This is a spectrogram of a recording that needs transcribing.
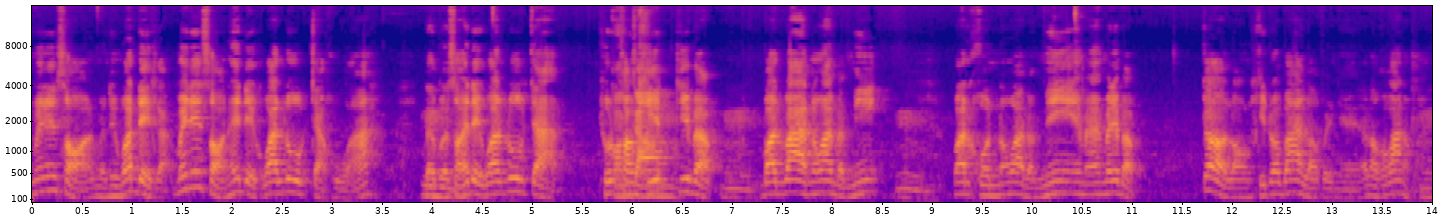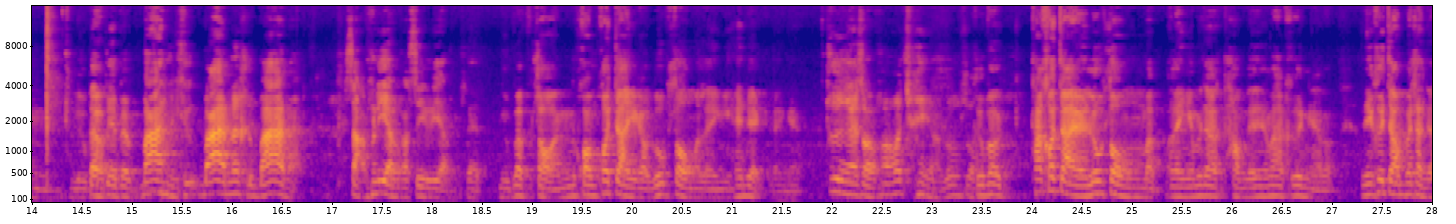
ไม่ได้สอนเหมือนถึงว่าเด็กอะไม่ได้สอนให้เด็กวาดรูปจากหัว แต่เหมือนสอนให้เด็กวาดรูปจากชุดความมคาวจำ คิดที่แบบอืมวาดวาดต้องวาดแบบนี้อืม วาดคนต้องวาดแบบนี้ใช่ไหมไม่ได้แบบ ก็ลองคิดว่าบ้านเราเป็นไง แล้วเราก็วาดออกมาอืมหรือแบแต่บเปลี่ยนแบบบ้านคือบ้านนั่นคือบ้านอะ สามเหลี่ยมกับสี่เหลี่ยมเสร็จหรือแบบสอนความเข้าใจเกี่ยวกับรูปทรงอะไรอย่างงี้ให้เด็กอะไรเงี้ย คือไงสอนความเข้าใจกับรูปทรงคือแบบถ้าเข้าใจรูปทรงแบบอะไรเงี้ยมันจะทำได้มากขึ้นไงแบบอันนี้คือจำเป็นสัญ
